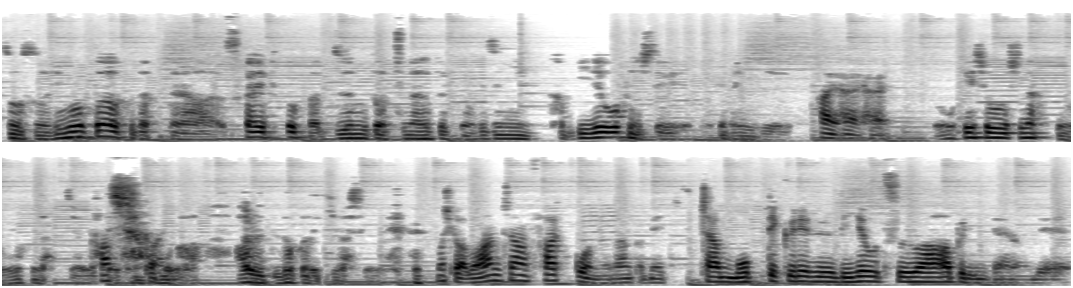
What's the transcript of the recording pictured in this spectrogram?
そうそう、リモートワークだったら、 Skype とか Zoom とか繋ぐときも別にビデオオフにしておけばいいんで、はいはいはい。お化粧しなくても良くなっちゃう確かにがあるってどっかで聞きましたよね。もしくはワンチャン昨今のなんかめっちゃ持ってくれるビデオ通話アプリみたいなので、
